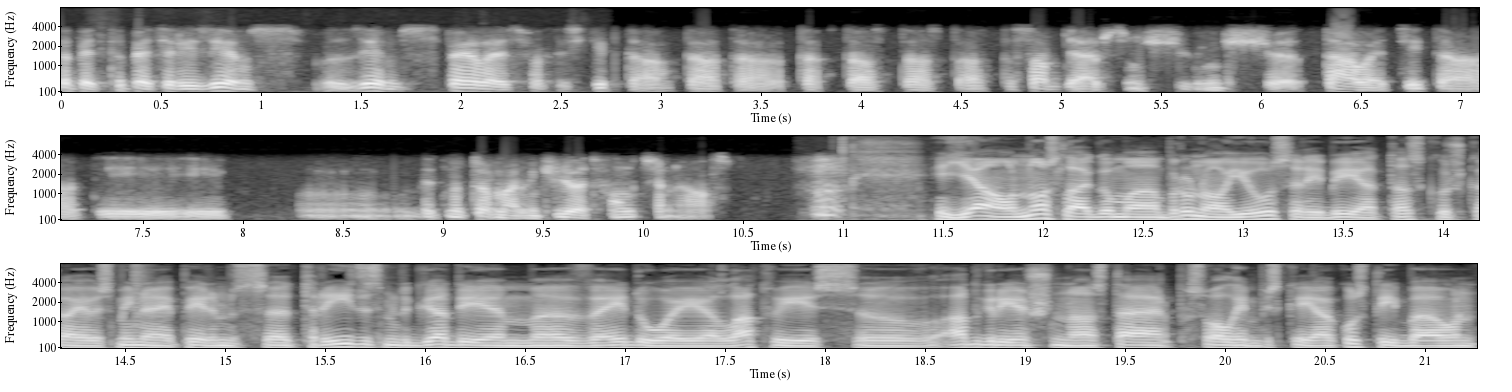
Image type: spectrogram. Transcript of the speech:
tāpēc, tāpēc arī ziemas, ziemas spēlēs faktiski ir tā, tā, tā, tā, tā, tā, tā, tas apģērbs, viņš, viņš tā vai citādi, mm, bet, nu, tomēr viņš ļoti funkcionāls. Jā, un noslēgumā, Bruno, jūs arī bijāt tas, kurš, kā jau es minēju, pirms 30 eh, gadiem eh, veidoja Latvijas eh, atgriešanās tērpus Olimpiskajā kustībā, un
